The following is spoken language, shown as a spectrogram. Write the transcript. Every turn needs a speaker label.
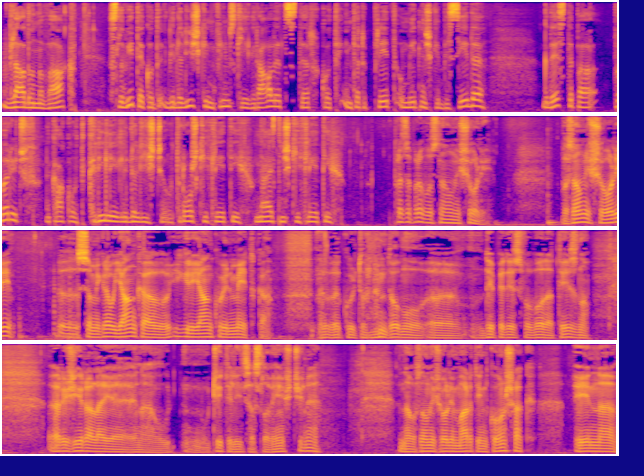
Speaker 1: Vlado Novak, slovite kot gledališki in filmski igralec ter kot interpret umetniške besede. Kdaj ste pa prvič nekako odkrili gledališče v otroških letih, v najstniških letih?
Speaker 2: Pravzaprav v osnovni šoli. V osnovni šoli eh, sem igral Janka v igri Janko in Metka v kulturnem domu eh, DPD Svoboda Tezno. Režirala je ena učiteljica slovenščine na osnovni šoli Martin Konšak in uh,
